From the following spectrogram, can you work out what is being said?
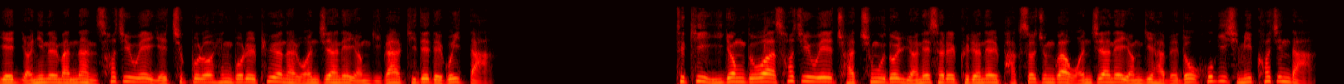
옛 연인을 만난 서지우의 예측불허 행보를 표현할 원지안의 연기가 기대되고 있다. 특히 이경도와 서지우의 좌충우돌 연애사를 그려낼 박서준과 원지안의 연기 합에도 호기심이 커진다.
